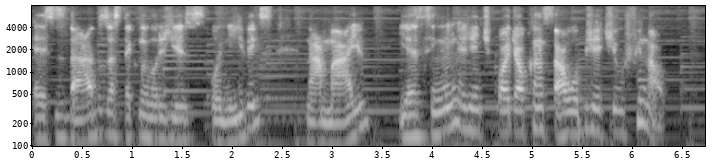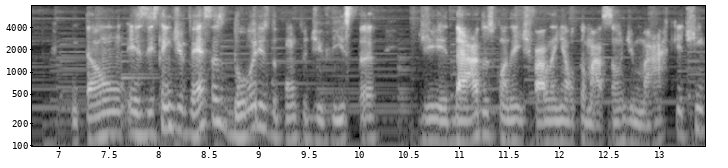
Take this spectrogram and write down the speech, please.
esses dados às tecnologias disponíveis na Maio, e assim a gente pode alcançar o objetivo final. Então, existem diversas dores do ponto de vista de dados quando a gente fala em automação de marketing,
